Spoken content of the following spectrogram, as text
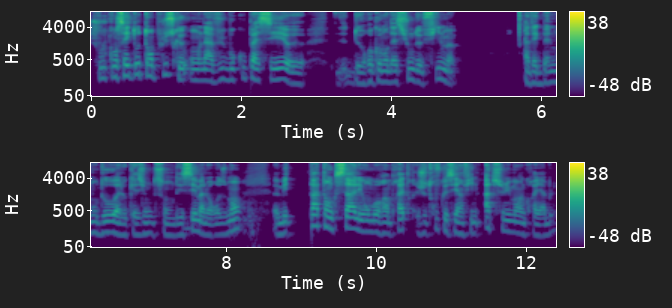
Je vous le conseille d'autant plus qu'on a vu beaucoup passer de recommandations de films avec Belmondo à l'occasion de son décès malheureusement, mais pas tant que ça Léon Morin prêtre. Je trouve que c'est un film absolument incroyable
